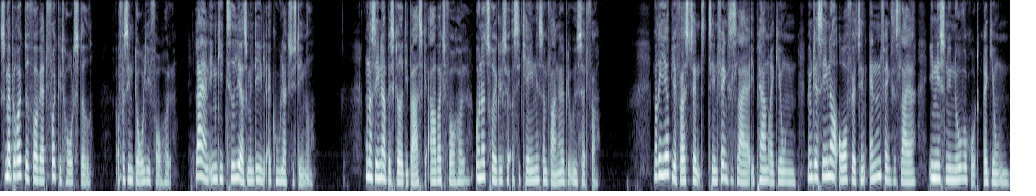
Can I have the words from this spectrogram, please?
som er berygtet for at være et frygteligt hårdt sted, og for sine dårlige forhold. Lejren indgik tidligere som en del af Gulag-systemet. Hun har senere beskrevet de barske arbejdsforhold, undertrykkelse og chikane, som fangerne blev udsat for. Maria bliver først sendt til en fængselslejr i Perm-regionen, men bliver senere overført til en anden fængselslejr i Nizhny Novgorod-regionen.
